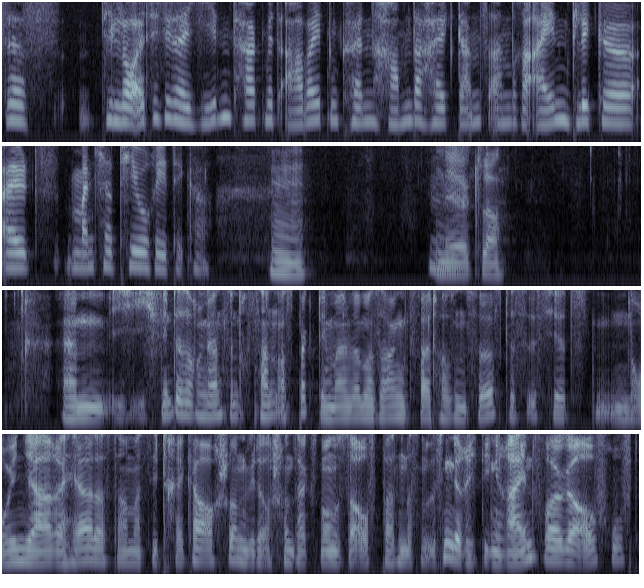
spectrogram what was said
dass die Leute, die da jeden Tag mitarbeiten können, haben da halt ganz andere Einblicke als mancher Theoretiker. Hm. Hm. Ja, klar. Ähm, ich ich finde das auch einen ganz interessanten Aspekt. Ich meine, wenn wir sagen 2012, das ist jetzt neun Jahre her, dass damals die Trecker auch schon, wie du auch schon sagst, man muss da aufpassen, dass man sich in der richtigen Reihenfolge aufruft.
